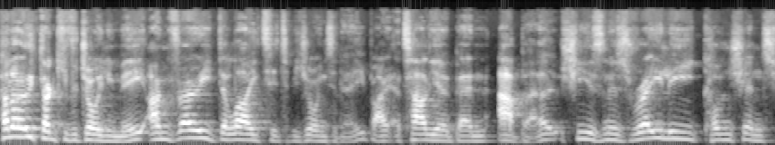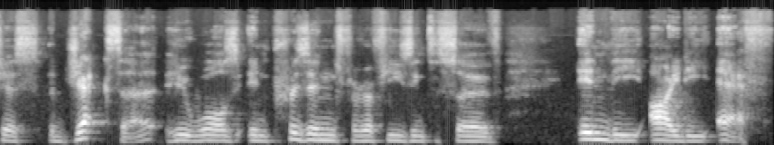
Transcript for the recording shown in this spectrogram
Hello, thank you for joining me. I'm very delighted to be joined today by Atalya Ben-Abba. She is an Israeli conscientious objector who was imprisoned for refusing to serve in the IDF.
